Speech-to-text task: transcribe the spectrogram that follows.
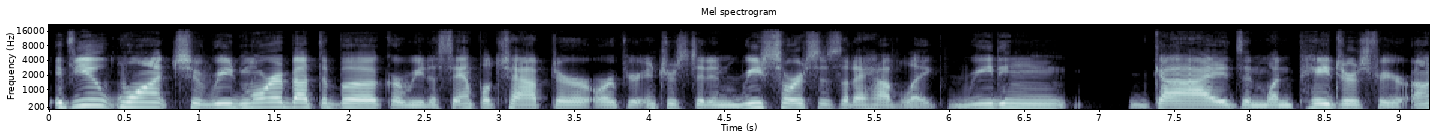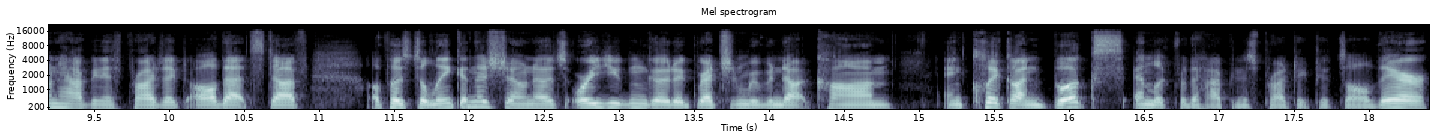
if you want to read more about the book or read a sample chapter, or if you're interested in resources that I have like reading guides and one pagers for your own happiness project, all that stuff, I'll post a link in the show notes, or you can go to gretchenrubin.com and click on books and look for the happiness project it's all there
